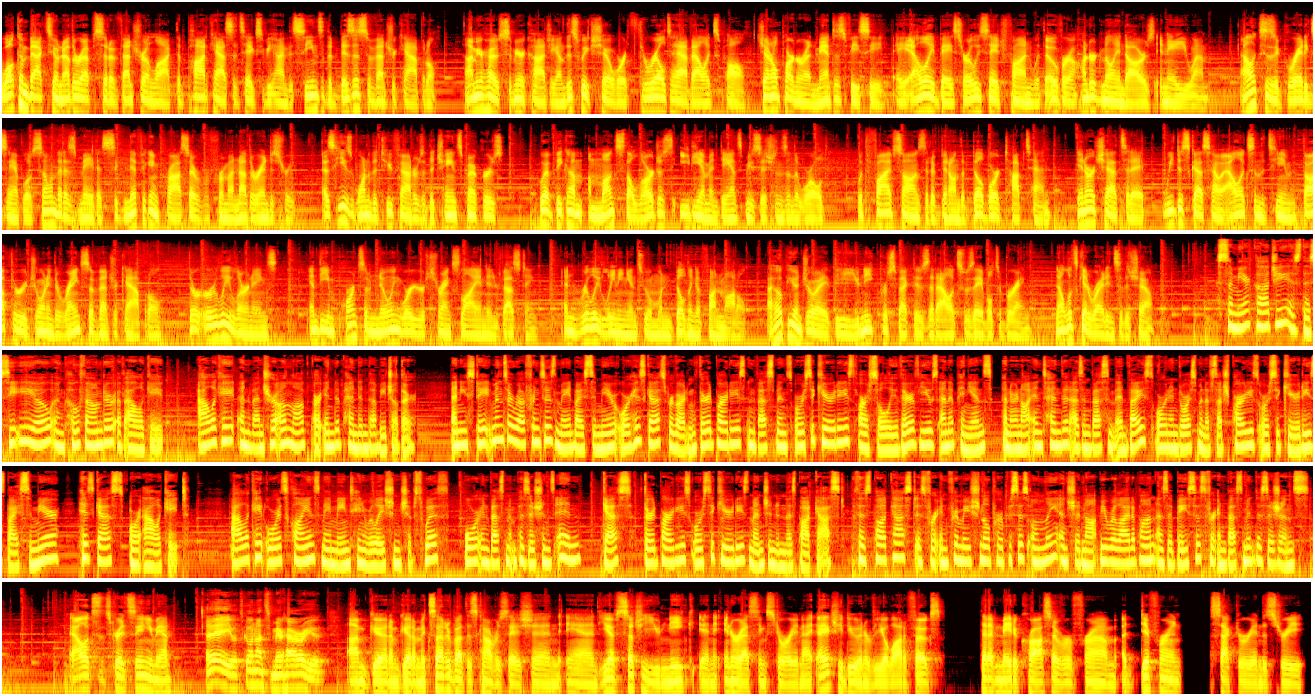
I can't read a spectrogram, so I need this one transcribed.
Welcome back to another episode of Venture Unlocked, the podcast that takes you behind the scenes of the business of venture capital. I'm your host, Samir Kaji. On this week's show, we're thrilled to have Alex Pall, general partner at Mantis VC, a LA based early stage fund with over $100 million in AUM. Alex is a great example of someone that has made a significant crossover from another industry, as he is one of the two founders of the Chainsmokers, who have become amongst the largest EDM and dance musicians in the world, with five songs that have been on the Billboard Top 10. In our chat today, we discuss how Alex and the team thought through joining the ranks of venture capital, their early learnings, and the importance of knowing where your strengths lie in investing and really leaning into them when building a fund model. I hope you enjoy the unique perspectives that Alex was able to bring. Now let's get right into the show. Samir Kaji is the CEO and co founder of Allocate. Allocate and Venture Unlocked are independent of each other. Any statements or references made by Samir or his guests regarding third parties, investments, or securities are solely their views and opinions and are not intended as investment advice or an endorsement of such parties or securities by Samir, his guests, or Allocate. Allocate or its clients may maintain relationships with or investment positions in guests, third parties, or securities mentioned in this podcast. This podcast is for informational purposes only and should not be relied upon as a basis for investment decisions. Alex, it's great seeing you, man. Hey, what's going on, Samir? How are you? I'm good. I'm good. I'm excited about this conversation. And you have such a unique and interesting story. And I, I actually do interview a lot of folks that have made a crossover from a different sector or industry.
